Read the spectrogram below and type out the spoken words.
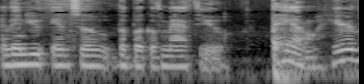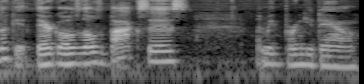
And then you into the book of Matthew. Bam. Here, look at, there goes those boxes. Let me bring you down.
